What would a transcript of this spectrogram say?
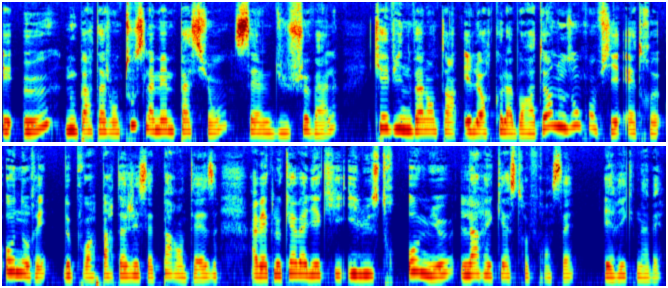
et eux, nous partageons tous la même passion, celle du cheval. Kevin, Valentin et leurs collaborateurs nous ont confié être honorés de pouvoir partager cette parenthèse avec le cavalier qui illustre au mieux l'art équestre français, Éric Navet.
